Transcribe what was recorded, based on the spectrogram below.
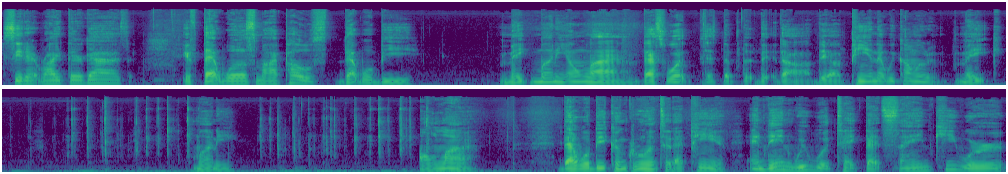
See that right there, guys? If that was my post, that will be make money online. That's what the the the, the, uh, the uh, pen that we come with make money online. That will be congruent to that pen. And then we would take that same keyword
